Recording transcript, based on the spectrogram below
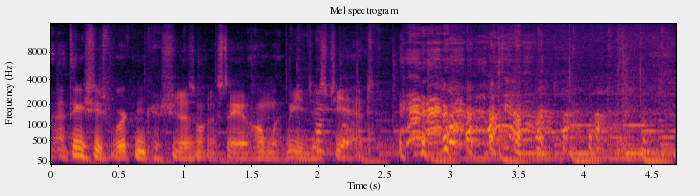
I think she's working because she doesn't want to stay at home with me just yet.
